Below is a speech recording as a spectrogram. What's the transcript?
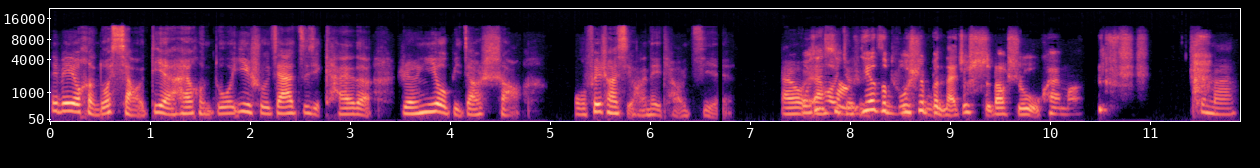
那边有很多小店，还有很多艺术家自己开的，人又比较少，我非常喜欢那条街。然后，然后就是椰子不是本来就十到十五块吗？是吗？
